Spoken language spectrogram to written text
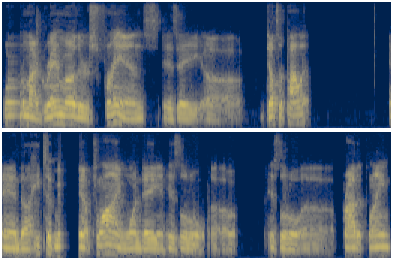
one of my grandmother's friends is a uh, Delta pilot, and uh, he took me up flying one day in his little uh, his little uh, private plane,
